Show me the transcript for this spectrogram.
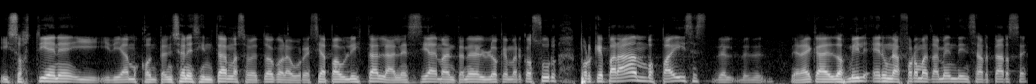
y sostiene, y, digamos, con tensiones internas, sobre todo con la burguesía paulista, la necesidad de mantener el bloque Mercosur, porque para ambos países de, la década del 2000 era una forma también de insertarse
